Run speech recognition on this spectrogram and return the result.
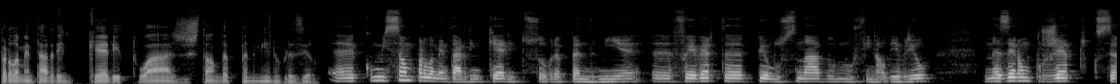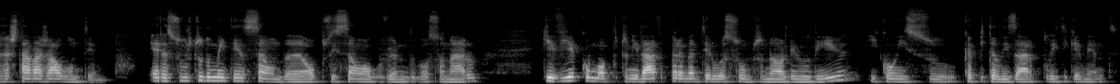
Parlamentar de Inquérito à Gestão da Pandemia no Brasil? A Comissão Parlamentar de Inquérito sobre a Pandemia eh, foi aberta pelo Senado no final de abril, mas era um projeto que se arrastava já há algum tempo. Era sobretudo uma intenção da oposição ao governo de Bolsonaro que havia como oportunidade para manter o assunto na ordem do dia e, com isso, capitalizar politicamente.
